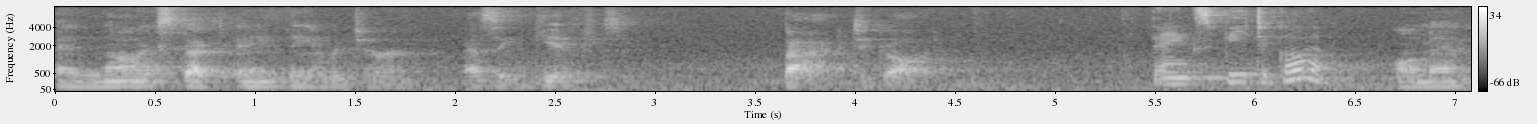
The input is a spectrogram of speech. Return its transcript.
and not expect anything in return as a gift back to God. Thanks be to God. Amen.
